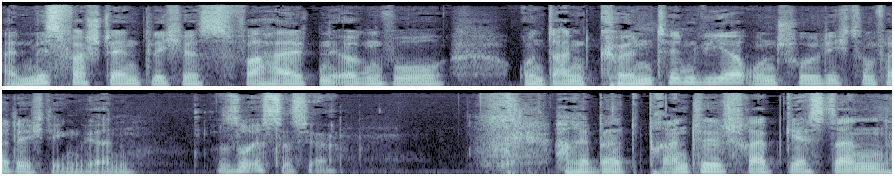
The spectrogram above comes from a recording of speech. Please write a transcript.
ein missverständliches Verhalten irgendwo und dann könnten wir unschuldig zum Verdächtigen werden. So ist es ja. Haribert Brandl schreibt gestern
